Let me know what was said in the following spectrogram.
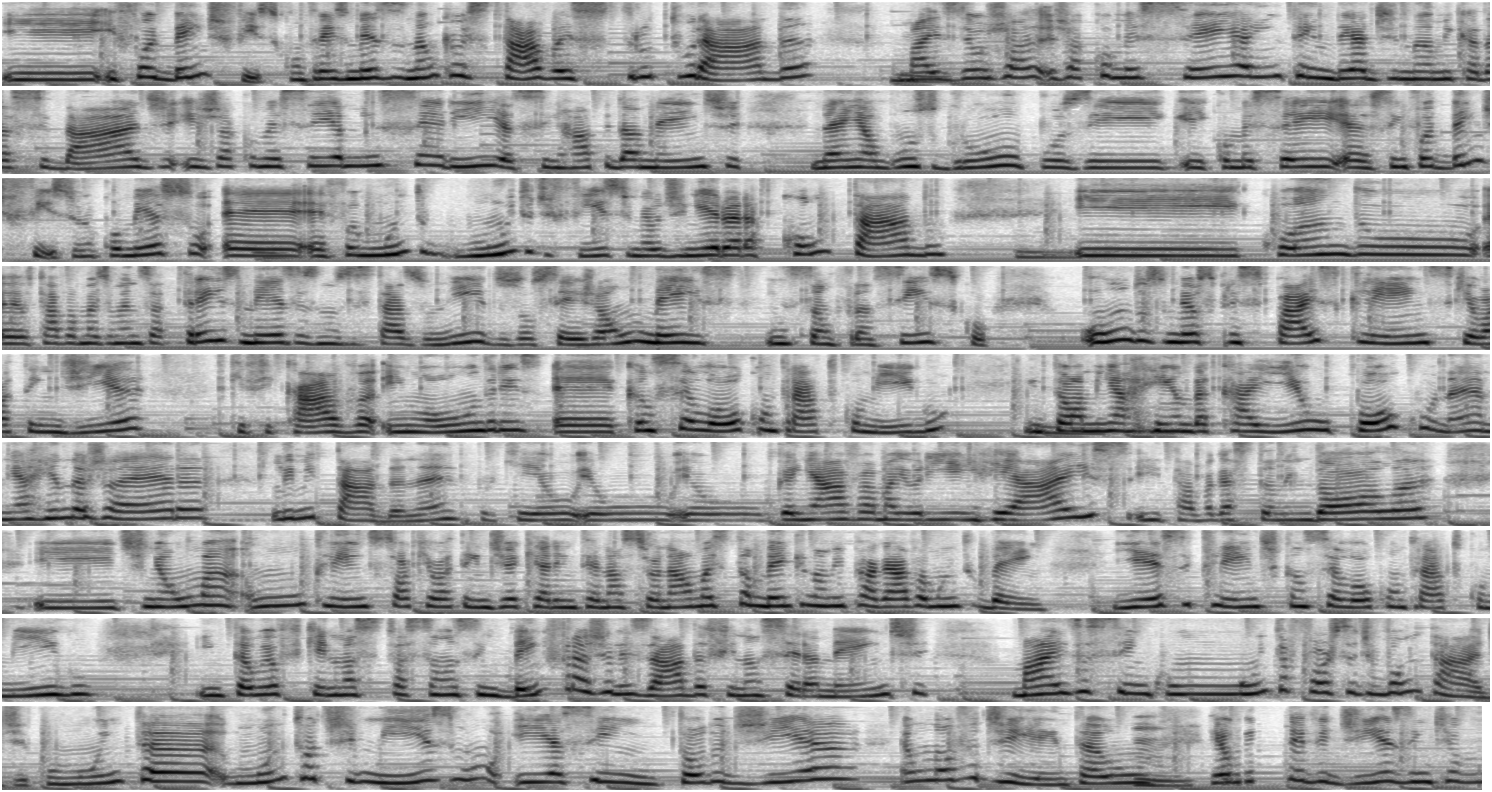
E, e foi bem difícil. Com três meses, não que eu estava estruturada, mas eu já, já comecei a entender a dinâmica da cidade e já comecei a me inserir assim rapidamente né, em alguns grupos e, e comecei assim foi bem difícil. No começo é, foi muito muito difícil meu dinheiro era contado hum. e quando eu estava mais ou menos há três meses nos Estados Unidos ou seja um mês em São Francisco um dos meus principais clientes que eu atendia que ficava em Londres, é, cancelou o contrato comigo. Então a minha renda caiu pouco, né? A minha renda já era limitada, né? Porque eu, eu, eu ganhava a maioria em reais e estava gastando em dólar. E tinha uma, um cliente só que eu atendia que era internacional, mas também que não me pagava muito bem. E esse cliente cancelou o contrato comigo. Então eu fiquei numa situação assim bem fragilizada financeiramente mas assim com muita força de vontade, com muita muito otimismo e assim todo dia é um novo dia. Então hum. realmente teve dias em que eu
